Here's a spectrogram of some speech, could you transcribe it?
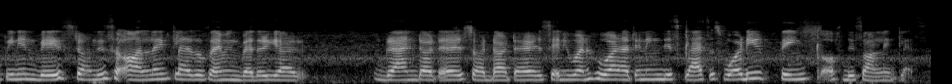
opinion based on this online classes? I mean whether you are granddaughters or daughters anyone who are attending these classes what do you think of this online class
